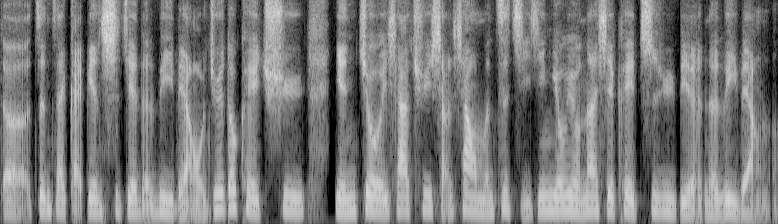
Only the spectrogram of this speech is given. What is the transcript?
的正在改变世界的力量，我觉得都可以去研究一下，去想象我们自己已经拥有那些可以治愈别人的力量了。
